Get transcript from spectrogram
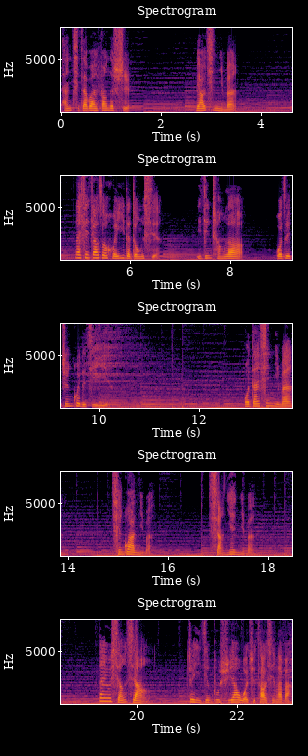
谈起在万方的事，聊起你们，那些叫做回忆的东西，已经成了我最珍贵的记忆。我担心你们，牵挂你们，想念你们，但又想想，这已经不需要我去操心了吧？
